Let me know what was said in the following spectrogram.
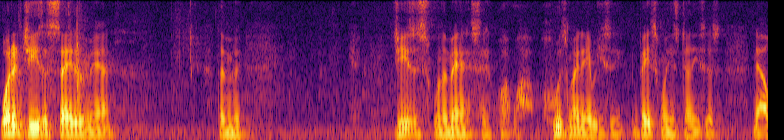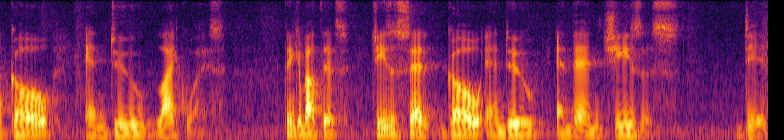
What did Jesus say to the man? The, Jesus, when the man said, well, well, Who's my neighbor? He said, basically, when he's done, he says, Now go and do likewise. Think about this. Jesus said, Go and do, and then Jesus did.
